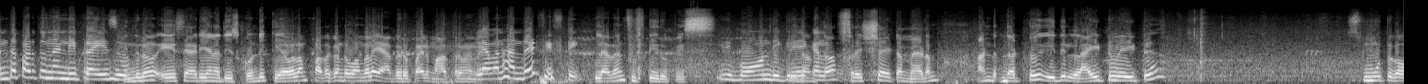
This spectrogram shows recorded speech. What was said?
ఎంత పడుతుందండి ప్రైస్ ఇందులో ఏ శారీ అయినా తీసుకోండి. కేవలం పదకొండు వందల యాభై రూపాయలు మాత్రమే eleven hundred fifty. Eleven fifty rupees. ఇది బాగుంది గ్రే ఇదంతా colour. Fresh item madam. And that ఇది లైట్ వెయిట్ స్మూత్గా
